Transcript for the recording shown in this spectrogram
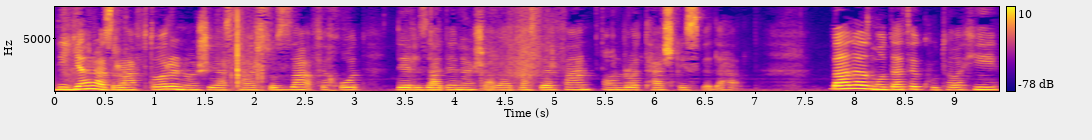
دیگر از رفتار ناشی از ترس و ضعف خود دلزده نشود و صرفا آن را تشخیص بدهد. بعد از مدت کوتاهی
